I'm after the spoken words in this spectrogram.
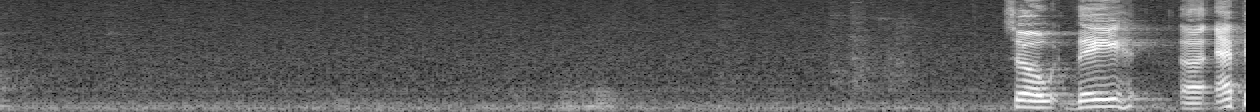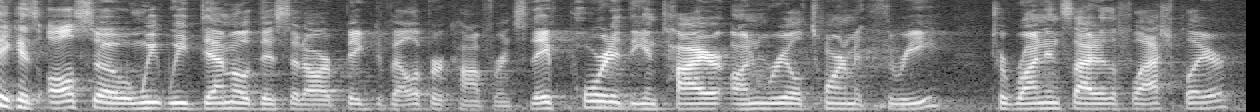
So they, uh, Epic has also, we, we demoed this at our big developer conference, they've ported the entire Unreal Tournament 3 to run inside of the Flash player,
